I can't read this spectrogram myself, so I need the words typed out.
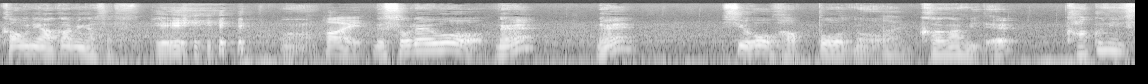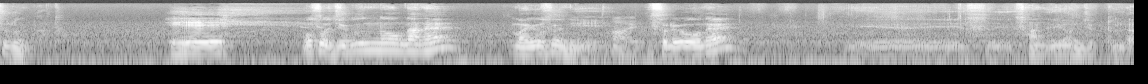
顔に赤みがさす、へえ。うん。はい。でそれをねね四方八方のはい。鏡で確認するんだと、へえ。もうそう自分のがね、まあ、要するにはい。それをね、えー30 40分だ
